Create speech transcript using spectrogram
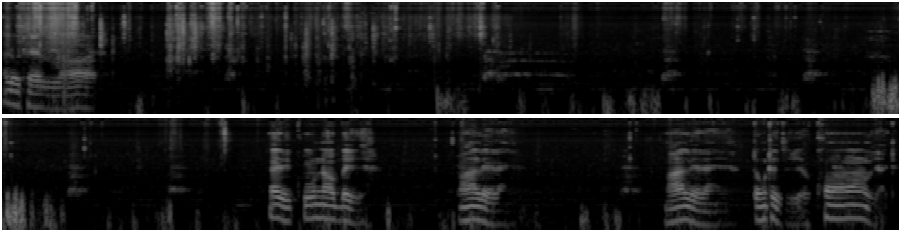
အဲ့လိုထည့်ပြီးတော့အဲ့ဒီကူနောက်ပိတ် ငားလေတိုင်းငားလေတိုင်းသုံးထိပ်စီကိုခွန်းလို့ရိုက်တယ်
